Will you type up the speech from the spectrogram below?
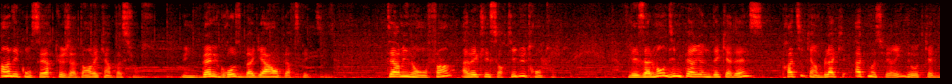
un des concerts que j'attends avec impatience. Une belle grosse bagarre en perspective. Terminons enfin avec les sorties du 30 août. Les Allemands d'Imperium Decadence pratiquent un black atmosphérique de haute qualité.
